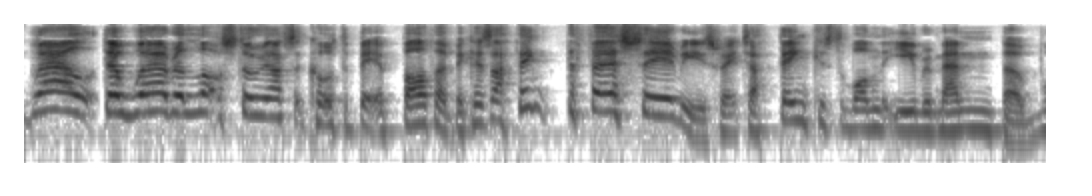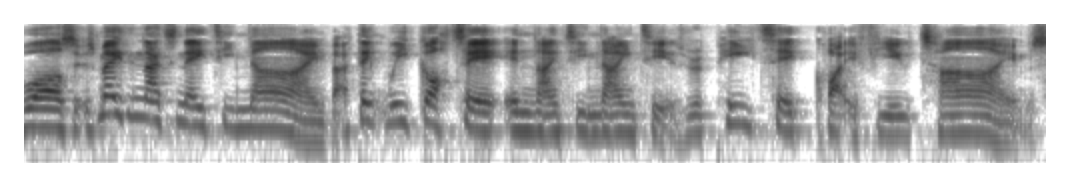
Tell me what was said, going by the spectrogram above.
Well, there were a lot of storylines that caused a bit of bother because I think the first series, which I think is the one that you remember, was it was made in 1989, but I think we got it in 1990. It was repeated quite a few times.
